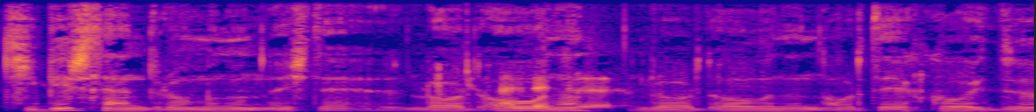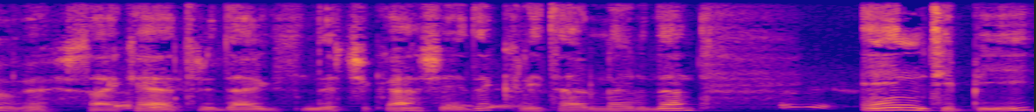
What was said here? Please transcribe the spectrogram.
kibir sendromunun işte Lord Owen'ın. Lord Owen'ın ortaya koyduğu ve Psychiatry evet. dergisinde çıkan şeyde evet. kriterlerden evet. en tipi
